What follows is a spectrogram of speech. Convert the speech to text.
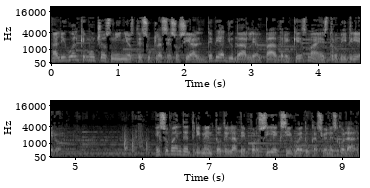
Al igual que muchos niños de su clase social, debe ayudarle al padre que es maestro vidriero. Eso va en detrimento de la de por sí exigua educación escolar.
